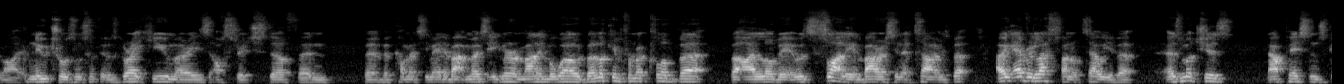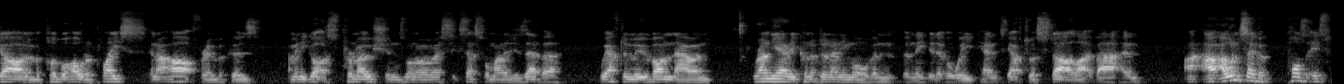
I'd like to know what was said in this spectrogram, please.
like neutrals and stuff, it was great humour, his ostrich stuff, and the, the comments he made about most ignorant man in the world. But looking from a club that but I love it. It was slightly embarrassing at times, but I think every Leicester fan will tell you that as much as now Pearson's gone and the club will hold a place in our heart for him because I mean he got us promotions, one of our most successful managers ever. We have to move on now, and Ranieri couldn't have done any more than, than he did at the weekend to get off to a start like that. And I, I wouldn't say the positive,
